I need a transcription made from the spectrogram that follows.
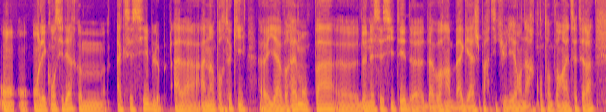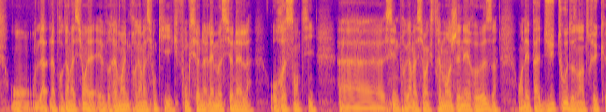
on, on- on les considère comme accessibles à, n'importe qui. Euh, Il n'y a vraiment pas euh, de nécessité d'avoir un bagage particulier en art contemporain, etc. On, la, la programmation est, est vraiment une programmation qui, qui fonctionne à l'émotionnel, au ressenti. Euh, c'est une programmation extrêmement généreuse. On n'est pas du tout dans un truc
